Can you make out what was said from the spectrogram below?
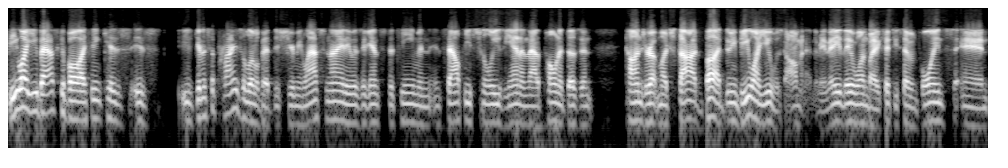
BYU basketball, I think, is is is going to surprise a little bit this year. I mean, last night it was against a team in, in southeastern Louisiana, and that opponent doesn't conjure up much thought. But I mean, BYU was dominant. I mean, they they won by 57 points, and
